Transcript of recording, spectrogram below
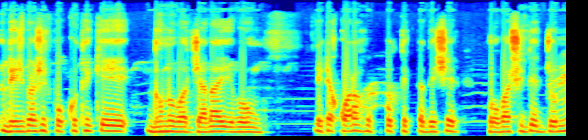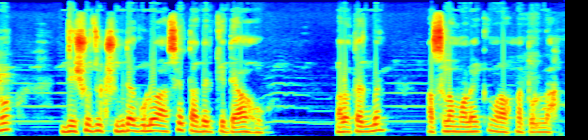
দেশবাসীর পক্ষ থেকে ধন্যবাদ জানাই এবং এটা করা হোক প্রত্যেকটা দেশের প্রবাসীদের জন্য। যে সুযোগ সুবিধাগুলো আছে তাদেরকে দেওয়া হোক। ভালো থাকবেন। আসসালামু আলাইকুম রহমতুল্লাহ।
